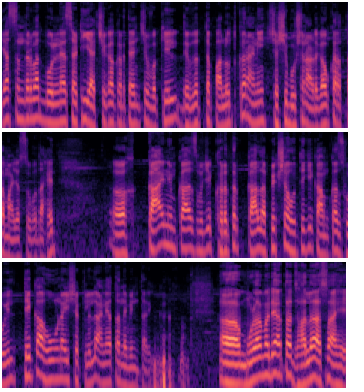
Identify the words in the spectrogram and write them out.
या संदर्भात बोलण्यासाठी याचिकाकर्त्यांचे वकील देवदत्त पालोदकर आणि शशीभूषण आडगावकर आता माझ्यासोबत आहेत. काय नेमकं आज म्हणजे खरं तर काल अपेक्षा होती की कामकाज होईल ते का होऊ नाही शकलेलं आणि आता नवीन तारीख काय? मुळामध्ये आता झालं असं आहे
